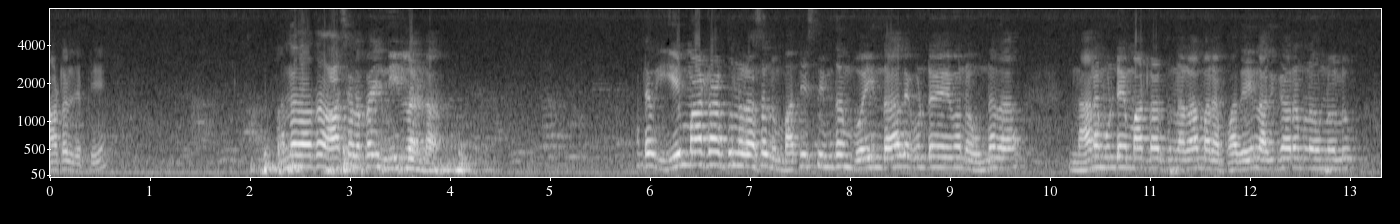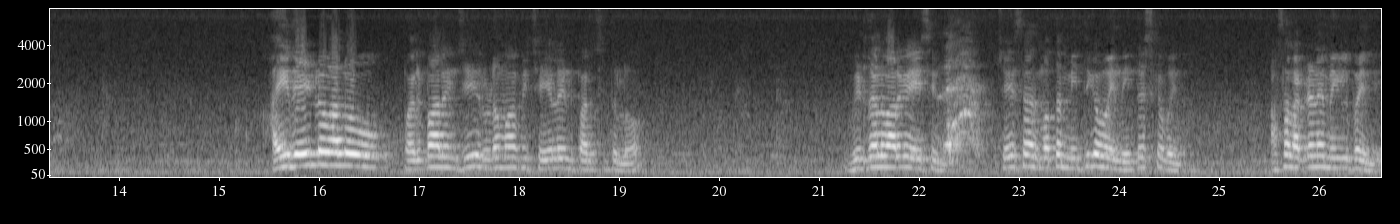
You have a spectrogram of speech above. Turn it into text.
మాటలు చెప్పి. అన్నదాత ఆశలపై నీళ్ళు అంట అంటే ఏం మాట్లాడుతున్నారు అసలు? మతి స్థిమితం పోయిందా? లేకుంటే ఏమన్నా ఉన్నదా? నాణ్యం ఉండే మాట్లాడుతున్నారా? మరి పదేళ్ళు అధికారంలో ఉన్న వాళ్ళు ఐదేళ్ళు వాళ్ళు పరిపాలించి రుణమాఫీ చేయలేని పరిస్థితుల్లో విడతల వారుగా వేసింది. చేస్తే అది మొత్తం మితిగా పోయింది ఇంట్రెస్ట్గా పోయింది. అసలు అట్లనే మిగిలిపోయింది.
